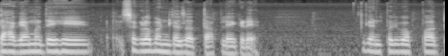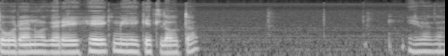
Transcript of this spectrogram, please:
धाग्यामध्ये हे सगळं बनलं जातं आपल्या इकडे. गणपती बाप्पा तोरण वगैरे हे एक मी हे घेतलं होतं. हे बघा.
